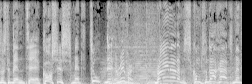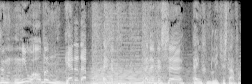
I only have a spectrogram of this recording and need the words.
Was de band eh Cautious met To The River. Brian Adams komt vandaag uit met een nieuw album. Get It Up heet het. En dit is eh een van de liedjes daarvan.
